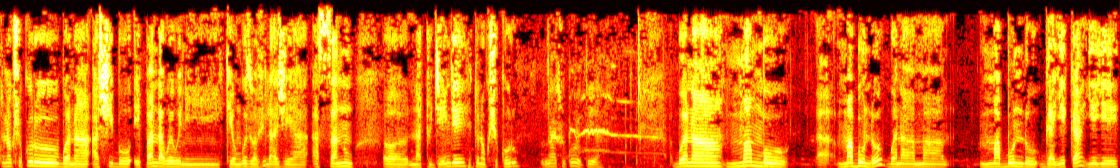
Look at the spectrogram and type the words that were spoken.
Tunakushukuru bwana Ashibo Epanda, wewe ni kiongozi wa village ya Asanu uh, na Tujenge, tunakushukuru. Nashukuru pia bwana Mambo uh, Mabondo, bwana ma, Mabondo Gayeka, yeye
